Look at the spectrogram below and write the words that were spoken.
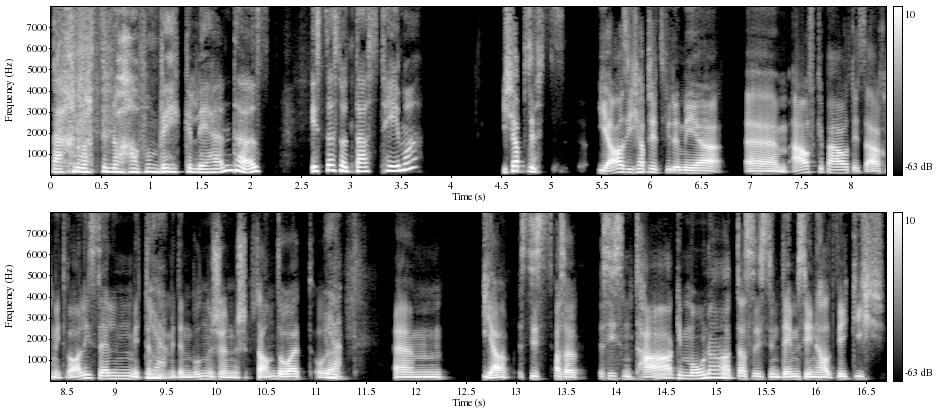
Sachen, was du noch auf dem Weg gelernt hast. Ist das so das Thema? Ich habe jetzt, ja, also ich habe jetzt wieder mehr ähm, aufgebaut, jetzt auch mit Wallisellen, mit dem, ja. mit dem wunderschönen Standort. Oder, ja. Ähm, ja, es ist, also es ist ein Tag im Monat, das ist in dem Sinn halt wirklich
